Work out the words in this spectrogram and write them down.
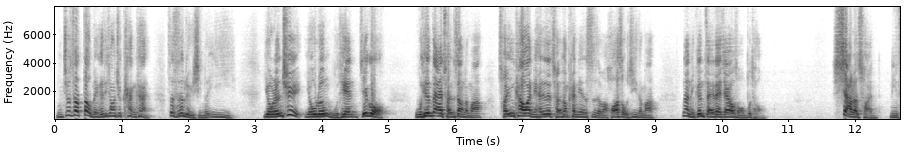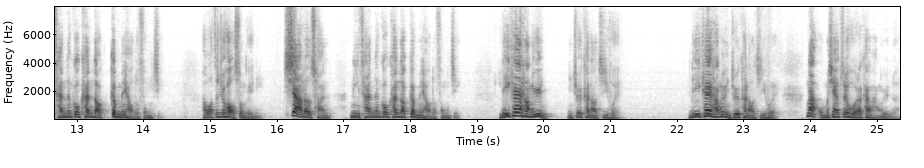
你就知道到每个地方去看看，这才是旅行的意义。有人去游轮五天，结果五天待在船上的吗？船一靠岸，你还是在船上看电视的吗？划手机的吗？那你跟宅在家有什么不同？下了船，你才能够看到更美好的风景，好不好？这句话我送给你：下了船，你才能够看到更美好的风景。离开航运，你就会看到机会；离开航运，你就会看到机会。那我们现在最后来看航运了。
